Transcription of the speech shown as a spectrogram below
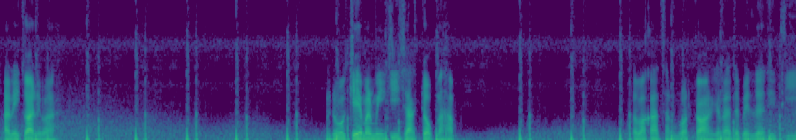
ร้านนี้ก่อนดีกว่าไม่รู้ว่าเกมมันมีกี่ฉากจบนะครับ แต่ว่าการสำรวจก่อนก็น่าจะเป็นเรื่องที่ดี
